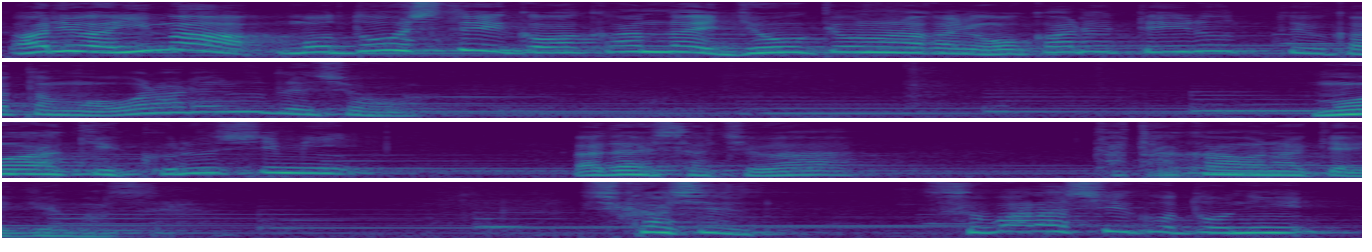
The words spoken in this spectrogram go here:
あるいは今もうどうしていいか分かんない状況の中に置かれているっていう方もおられるでしょうもがき苦しみ私たちは戦わなきゃいけませんしかし素晴らしいことに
